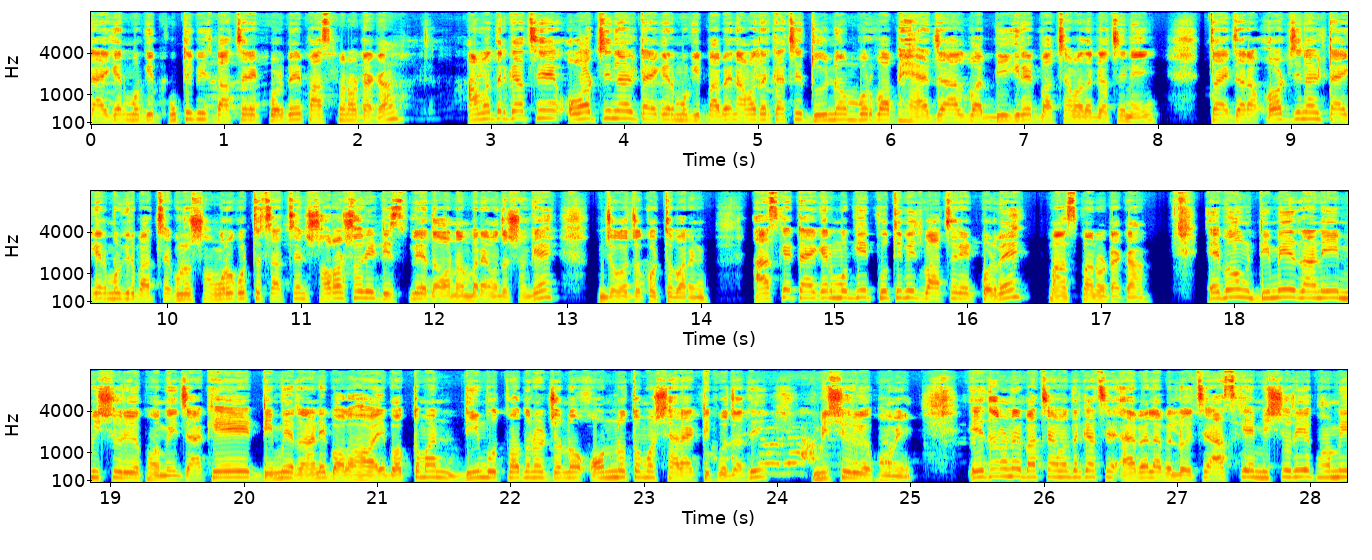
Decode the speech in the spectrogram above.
টাইগার মুরগির প্রতি পিস বাচ্চা রেট পড়বে পাঁচপান্ন টাকা। আমাদের কাছে অরিজিনাল টাইগার মুরগি পাবেন। আমাদের কাছে দুই নম্বর বা ভেজাল বা বিগ্রেড বাচ্চা আমাদের কাছে নেই। তাই যারা অরিজিনাল টাইগার মুরগির বাচ্চাগুলো সংগ্রহ করতে চাচ্ছেন, সরাসরি ডিসপ্লে দেওয়া নম্বরে আমাদের সঙ্গে যোগাযোগ করতে পারেন। আজকে টাইগার মুরগির প্রতি পিস বাচ্চা রেট পড়বে পাঁচপান্ন টাকা। এবং ডিমের রানী মিশরীয় ফর্মে, যাকে ডিমের রানী বলা হয়, বর্তমান ডিম উৎপাদনের জন্য অন্যতম সেরা একটি প্রজাতি মিশরীয় ফর্মে। এ ধরনের বাচ্চা আমাদের কাছে অ্যাভেলেবেল রয়েছে। আজকে মিশরীয় ফার্মি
